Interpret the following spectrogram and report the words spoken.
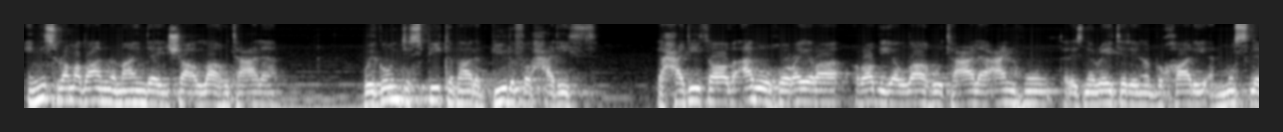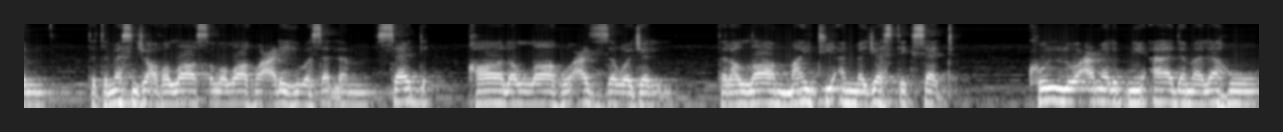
In this Ramadan reminder, insha'Allah ta'ala, we're going to speak about a beautiful hadith. The hadith of Abu Huraira radiyallahu ta'ala anhu that is narrated in Al-Bukhari and Muslim that the Messenger of Allah sallallahu alayhi wasallam said, قال الله عز وجل that Allah mighty and majestic said, كل عمل ابن آدم له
